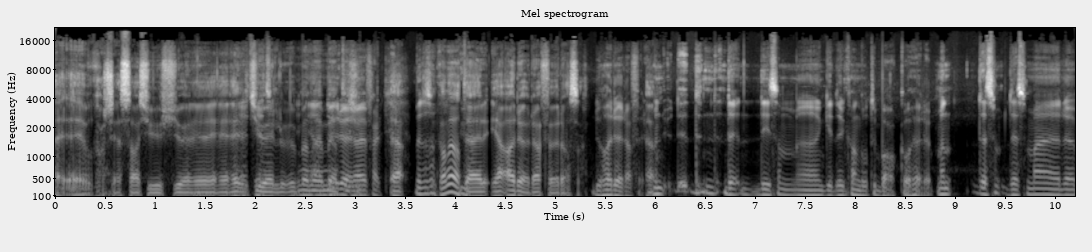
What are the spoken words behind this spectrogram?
Eh, Kanskje jeg sa 2020, eh, 2011, men Ja, jeg mente 20. Ja. Men Så så- kan det at jeg, jeg har røra før, altså. Du har røra før. Men de, de, de som eh, gidder, kan gå tilbake og høre. Men det som, det som er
